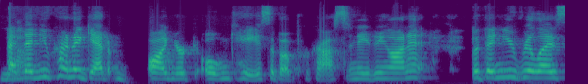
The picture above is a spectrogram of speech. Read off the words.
yeah. and then you kind of get on your own case about procrastinating on it, but then you realize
